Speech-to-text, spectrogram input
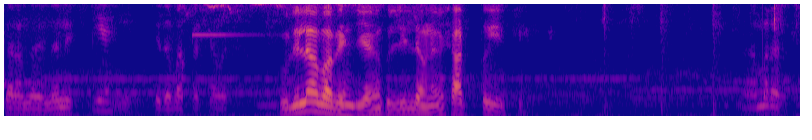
কারণ জানি না নি কিতা বাতাস খাওয়া কুলিলাম বা গেঞ্জি আমি খুলিলাম না আমি শার্ট তো গেছি আমার আছে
